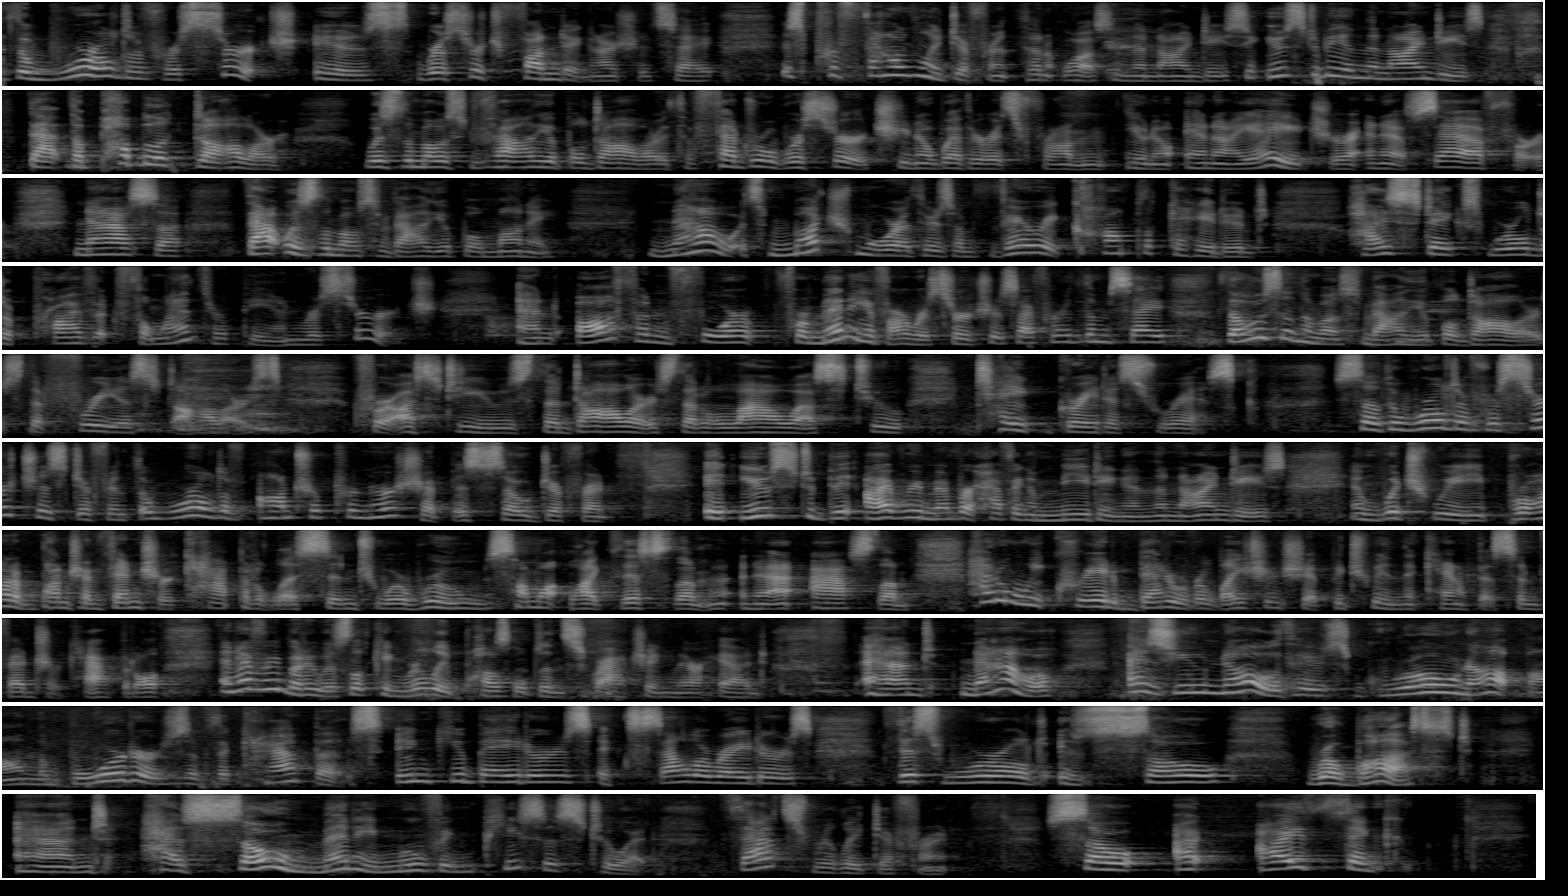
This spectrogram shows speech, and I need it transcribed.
the world of research is, research funding, I should say, is profoundly different than it was in the 90s. It used to be in the 90s that the public dollar was the most valuable dollar. The federal research, you know, whether it's from, you know, NIH or NSF or NASA, that was the most valuable money. Now it's much more, there's a very complicated, high stakes world of private philanthropy and research. And often for, for many of our researchers, I've heard them say, those are the most valuable dollars, the freest dollars for us to use, the dollars that allow us to take greatest risk. So the world of research is different. The world of entrepreneurship is so different. It used to be, I remember having a meeting in the 90s in which we brought a bunch of venture capitalists into a room somewhat like this them and asked them, how do we create a better relationship between the campus and venture capital? And everybody was looking really puzzled and scratching their head. And now, as you know, there's grown up on the borders of the campus incubators, accelerators. This world is so robust and has so many moving pieces to it. That's really different. So I, I think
